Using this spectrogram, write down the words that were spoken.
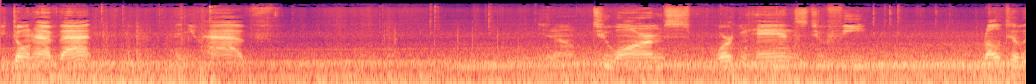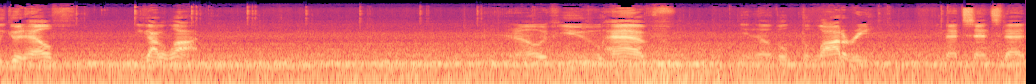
you don't have that, and you have, you know, two arms, working hands, two feet, relatively good health, you got a lot. You know, if you have, you know, the, the lottery in that sense that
